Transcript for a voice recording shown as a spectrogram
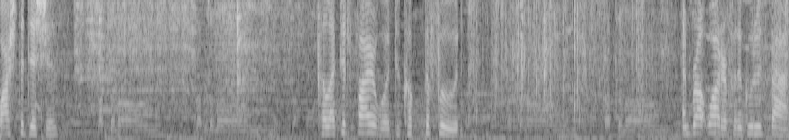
Washed the dishes, collected firewood to cook the food, and brought water for the Guru's bath.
